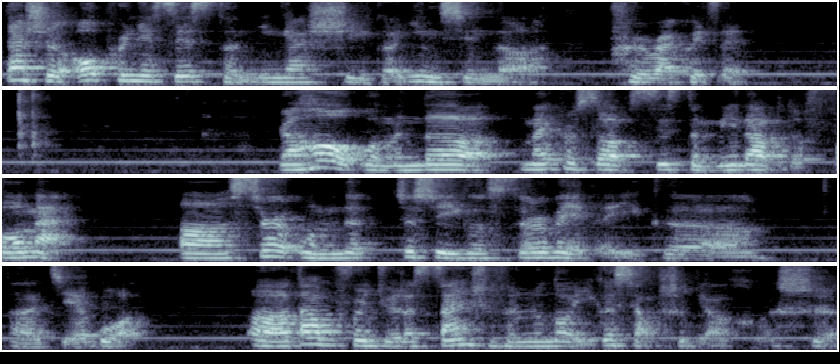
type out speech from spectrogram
但是 operating system 应该是一个硬性的 prerequisite。然后我们的 Microsoft System Meetup 的 format。呃，sur 我们的这是一个 survey 的一个呃结果，呃，大部分人觉得三十分钟到一个小时比较合适。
